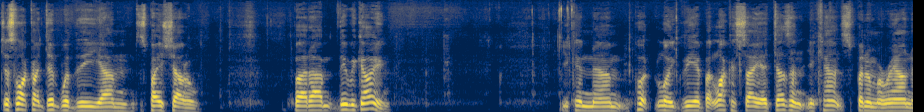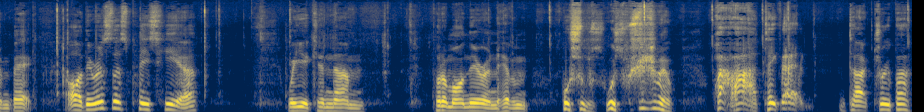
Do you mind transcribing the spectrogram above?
just like I did with the um space shuttle. But um there we go you can um, put Luke there, but like I say, it doesn't, you can't spin him around and back. Oh, there is this piece here where you can um, put them on there and have them whoosh, whoosh, whoosh, whoosh, whoosh, whoosh, take that, Dark Trooper.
